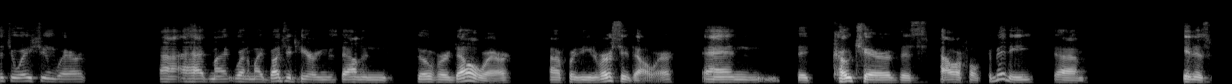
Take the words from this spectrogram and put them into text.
situation where uh, I had my one of my budget hearings down in Dover, Delaware, uh, for the University of Delaware, and the co-chair of this powerful committee, um, in his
